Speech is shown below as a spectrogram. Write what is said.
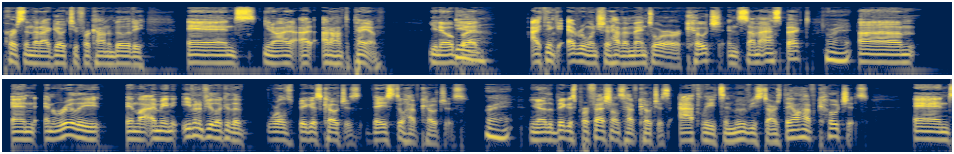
person that I go to for accountability, and you know, I I, I don't have to pay him. You know, Yeah. but I think everyone should have a mentor or a coach in some aspect. Right. Um, and and really, in like, I mean, even if you look at the world's biggest coaches, they still have coaches. Right. You know, the biggest professionals have coaches, athletes and movie stars, they all have coaches. And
